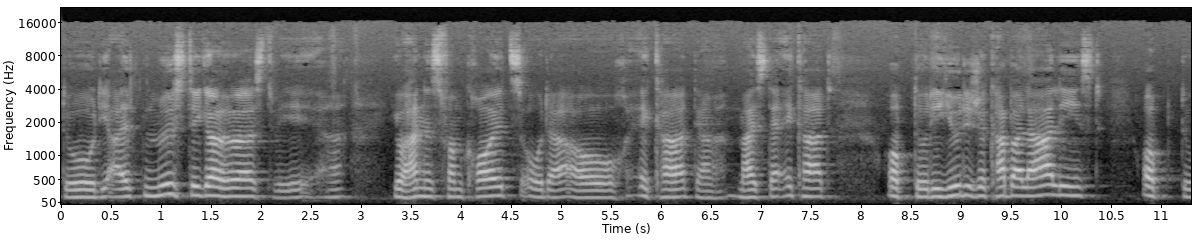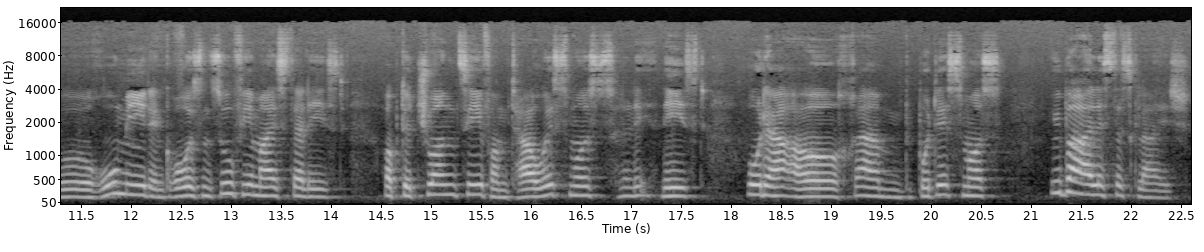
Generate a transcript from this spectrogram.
du die alten Mystiker hörst, wie Johannes vom Kreuz oder auch Eckhart, der Meister Eckhart, ob du die jüdische Kabbalah liest, ob du Rumi, den großen Sufi-Meister liest, ob du Chuangzi vom Taoismus liest oder auch ähm, Buddhismus, überall ist es gleich.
